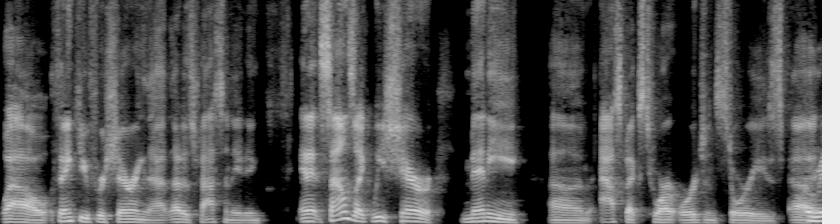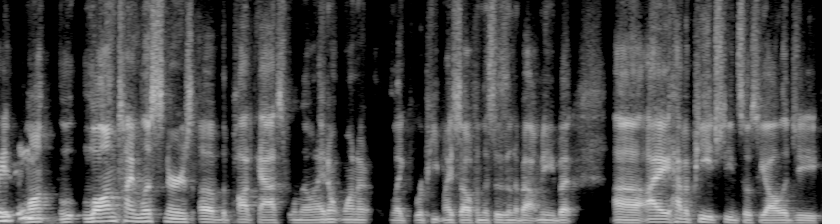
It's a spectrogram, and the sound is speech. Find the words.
Wow. Thank you for sharing that. That is fascinating. And it sounds like we share many um, aspects to our origin stories. Uh, oh, really? long, long time listeners of the podcast will know, and I don't want to like repeat myself, and this isn't about me, but uh, I have a PhD in sociology,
